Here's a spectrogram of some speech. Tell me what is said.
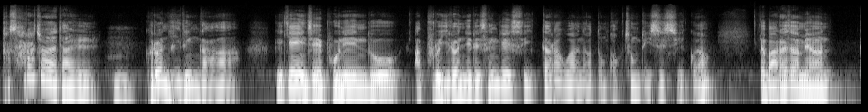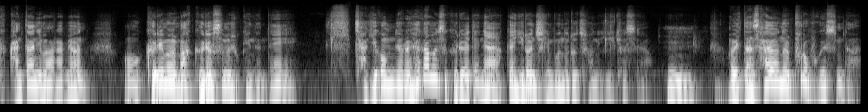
다 사라져야 될 음. 그런 일인가. 이게 이제 본인도 앞으로 이런 일이 생길 수 있다라고 하는 어떤 걱정도 있을 수 있고요. 그러니까 말하자면 그 간단히 말하면 어, 그림을 막 그렸으면 좋겠는데 자기 검열을 해가면서 그려야 되냐? 약간 이런 질문으로 저는 읽혔어요. 음. 어, 일단 사연을 풀어보겠습니다.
